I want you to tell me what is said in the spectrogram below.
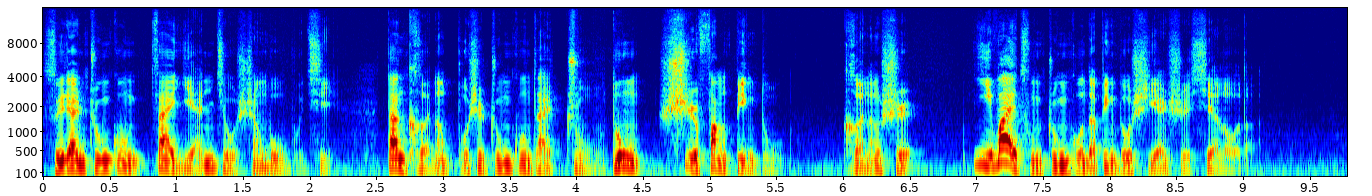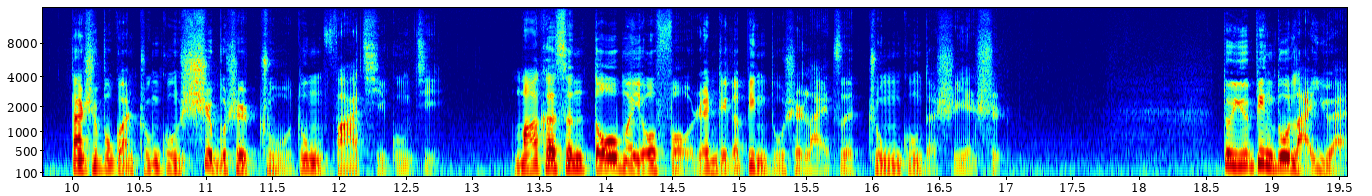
虽然中共在研究生物武器，但可能不是中共在主动释放病毒，可能是意外从中共的病毒实验室泄露的。但是不管中共是不是主动发起攻击，马克森都没有否认这个病毒是来自中共的实验室。对于病毒来源，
